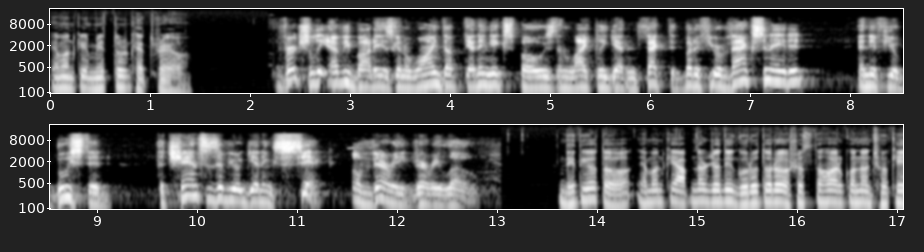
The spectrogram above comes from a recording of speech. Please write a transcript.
এমনকি মৃত্যুর ক্ষেত্রেও virtually everybody is going to wind up getting exposed and likely get infected. But if you're vaccinated and if you're boosted, the chances of you getting sick are very, very low. দ্বিতীয়ত এমনকি আপনার যদি গুরুতর অসুস্থ হওয়ার কোনো ঝুঁকি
